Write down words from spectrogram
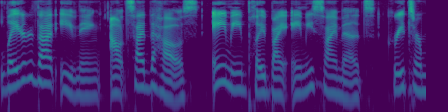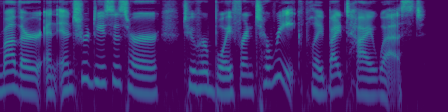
Later that evening, outside the house, Amy, played by Amy Seimetz, greets her mother and introduces her to her boyfriend Tariq, played by Ti West.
